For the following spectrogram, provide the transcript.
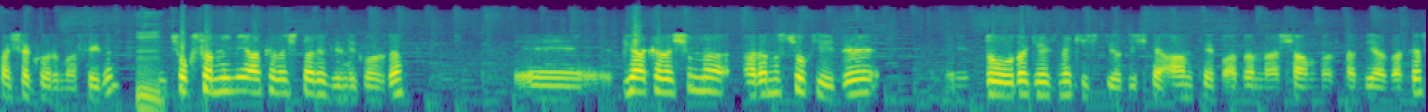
Paşa korumasıydım. Hı. Çok samimi arkadaşlar edindik orada. Ee, bir arkadaşımla aramız çok iyiydi. Ee, Doğu'da gezmek istiyordu. İşte Antep, Adana, Şanlıurfa, Diyarbakır.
